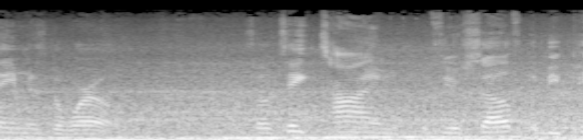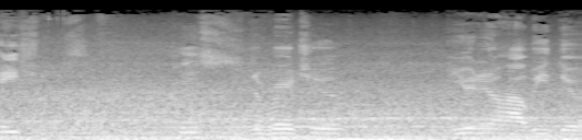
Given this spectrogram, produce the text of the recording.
same as the world. So take time with yourself and be patient. Peace is the virtue. You know how we do.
